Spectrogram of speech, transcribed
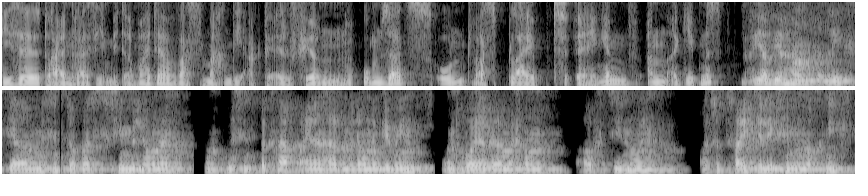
Diese 33 Mitarbeiter, was machen die aktuell für einen Umsatz und was bleibt hängen an Ergebnis? Ja, wir haben letztes Jahr, wir sind da bei 7 Millionen und wir sind bei knapp eineinhalb Millionen Gewinn und heuer werden wir schon auf die 9 also zweistellig sind wir noch nicht,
